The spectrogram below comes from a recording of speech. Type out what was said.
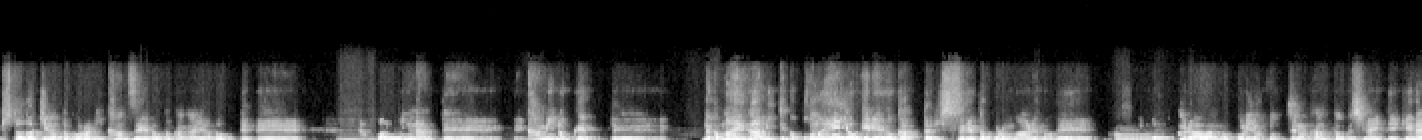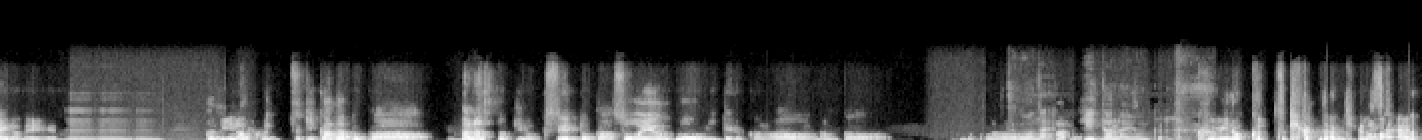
き届きなところに完成度とかが宿っててうん。本人なんて髪の毛ってなんか前髪っていうかこの辺良ければよかったりするところもあるのでうん。僕らは残りのこっちの監督しないといけないのでうんうん首のくっつき方とか話す時の癖とかそういう方を見てるかななんか。だからすごない？聞いたライオンくん首のくっつき方見るんですか？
